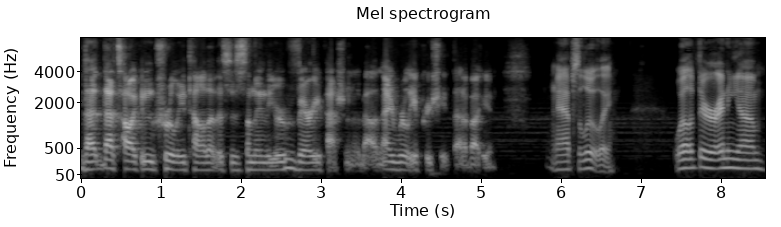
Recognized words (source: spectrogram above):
that that's how I can truly tell that this is something that you're very passionate about, and I really appreciate that about you. Absolutely. Well, if there are any, um,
